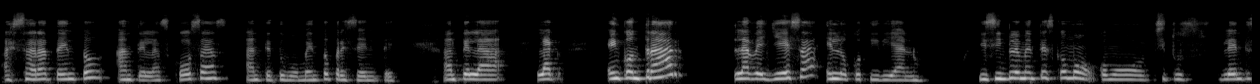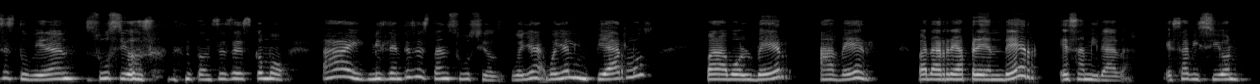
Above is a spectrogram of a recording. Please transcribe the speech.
a estar atento ante las cosas, ante tu momento presente, ante la, la encontrar la belleza en lo cotidiano. Y simplemente es como, como si tus lentes estuvieran sucios. Entonces es como, ay, mis lentes están sucios, voy a, voy a limpiarlos para volver a ver, para reaprender esa mirada, esa visión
